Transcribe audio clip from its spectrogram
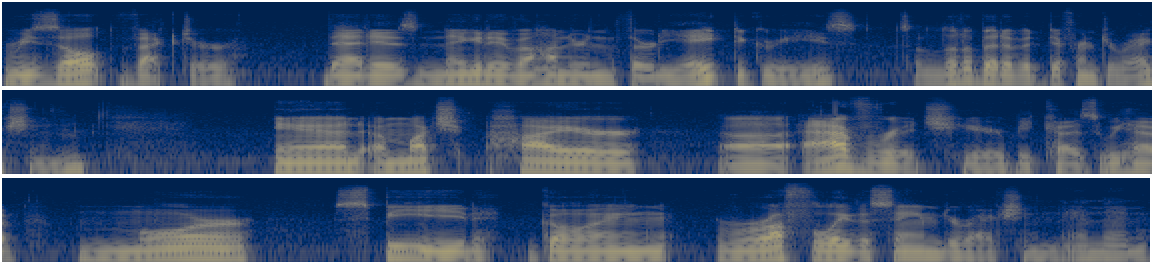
result vector that is negative 138 degrees. It's a little bit of a different direction and a much higher uh, average here because we have more speed going roughly the same direction and then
